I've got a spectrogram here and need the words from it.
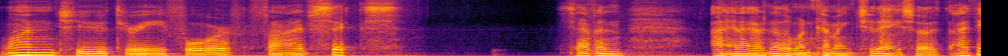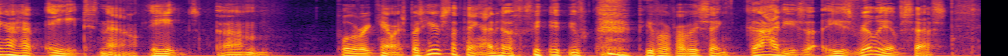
one, two, three, four, five, six, seven, uh, and I have another one coming today. So I think I have eight now, eight um, Polaroid cameras. But here's the thing: I know people are probably saying, "God, he's he's really obsessed."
